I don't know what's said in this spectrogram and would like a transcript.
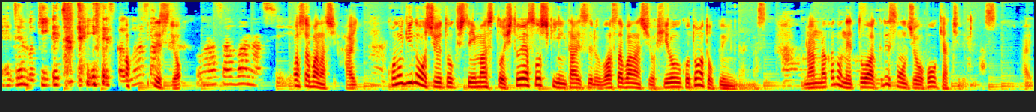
え、全部聞いてっちゃっていいですか？あい噂いですよ。噂話。噂話。はい。はいこの技能を習得していますと、人や組織に対する噂話を拾うことが得意になります。何らかのネットワークでその情報をキャッチできます。はい。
